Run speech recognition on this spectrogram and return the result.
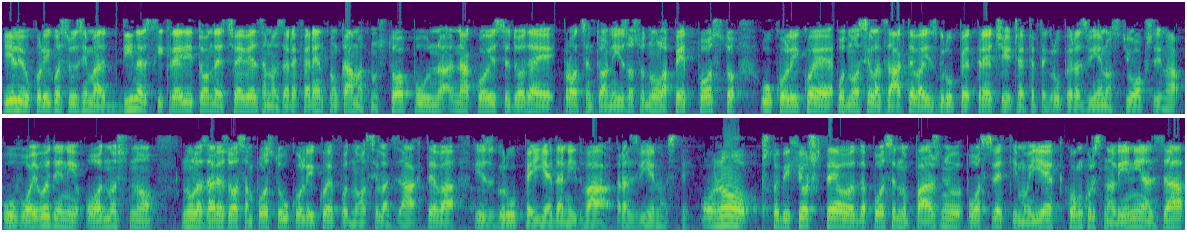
ili ukoliko se uzima dinarski kredit, onda je sve vezano za referentnu kamatnu stopu na, koju se dodaje procentualni iznos od 0,5% ukoliko je podnosila zahteva iz grupe treće i četvrte grupe razvijenosti opština u Vojvodini, odnosno 0,8% ukoliko je podnosila zahteva iz grupe 1 i 2 razvijenosti. Ono što bih još hteo da posebnu pažnju posvetimo je konkursna linija za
